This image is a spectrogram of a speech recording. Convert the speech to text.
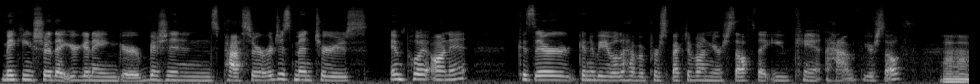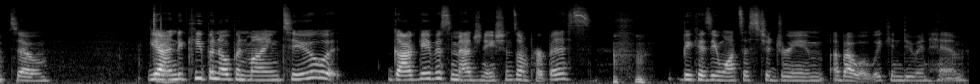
making sure that you're getting your missions pastor or just mentors input on it because they're going to be able to have a perspective on yourself that you can't have yourself. Mm-hmm. So, yeah, and to keep an open mind too. God gave us imaginations on purpose because He wants us to dream about what we can do in Him.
